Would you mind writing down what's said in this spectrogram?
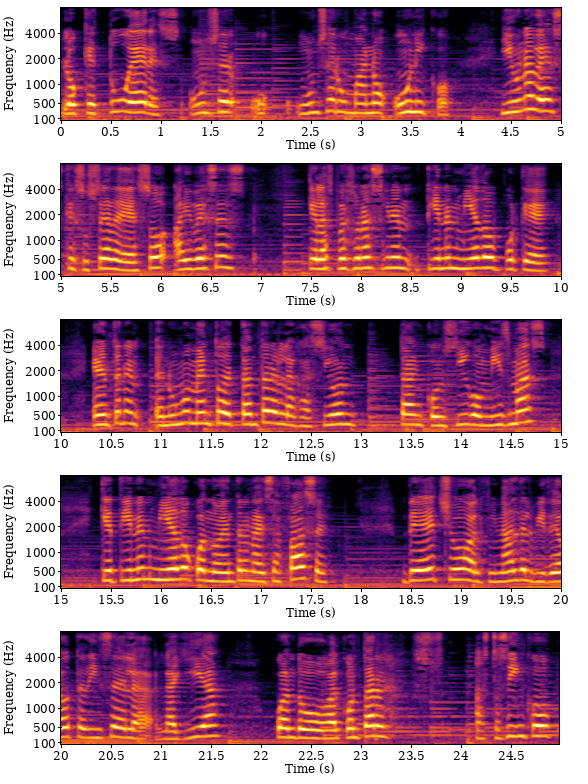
lo que tú eres, un ser, un ser humano único. Y una vez que sucede eso, hay veces que las personas tienen miedo porque entran en, un momento de tanta relajación tan consigo mismas que tienen miedo cuando entran a esa fase. De hecho, al final del video te dice la, la guía cuando al contar hasta cinco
